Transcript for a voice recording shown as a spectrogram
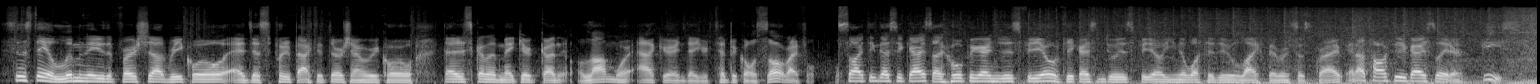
since they eliminated the first shot recoil and just put it back to third shot recoil, that is gonna make your gun a lot more accurate than your typical assault rifle. So I think that's it guys, I hope you guys enjoyed this video. If you guys enjoyed this video, you know what to do, like, favorite, and subscribe, and I'll talk to you guys later. Peace!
